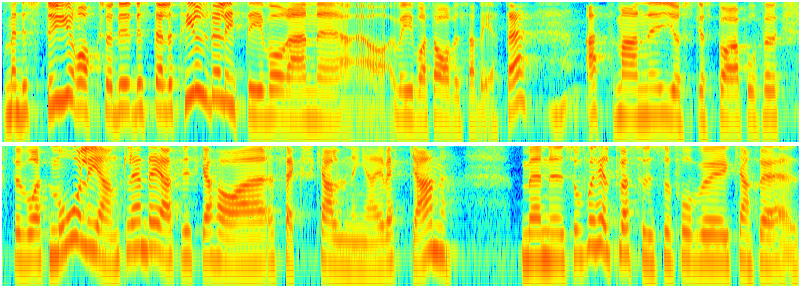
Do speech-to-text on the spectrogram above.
Men det styr också, det, det ställer till det lite i, våran, eh, i vårt avelsarbete. Mm. Att man just ska spara på, för, för vårt mål egentligen det är att vi ska ha sex kalvningar i veckan. Men eh, så får helt plötsligt så får vi kanske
